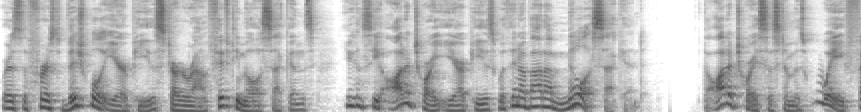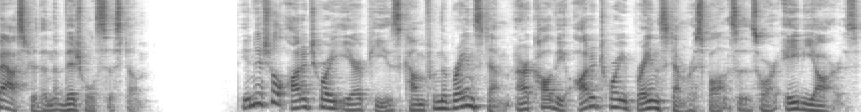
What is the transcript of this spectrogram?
Whereas the first visual ERPs start around 50 milliseconds, you can see auditory ERPs within about a millisecond. The auditory system is way faster than the visual system. The initial auditory ERPs come from the brainstem and are called the auditory brainstem responses, or ABRs.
